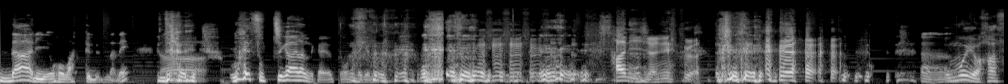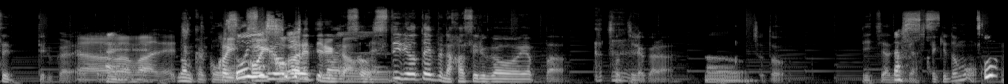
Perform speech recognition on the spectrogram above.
ダーリンの方待ってるんだね。あお前そっち側なんだかよって思ったけど。ハニーじゃねえわ。い。思いを馳せてるからまあまあね。なんかこう恋そういう恋焦がれてるかもね。ステレオタイプな馳せる側はやっぱそっちだからうんちょっと出ちゃ出したけどもそうう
